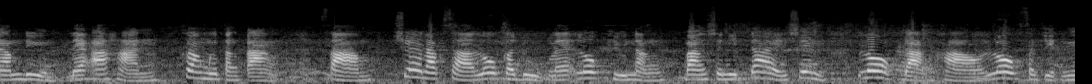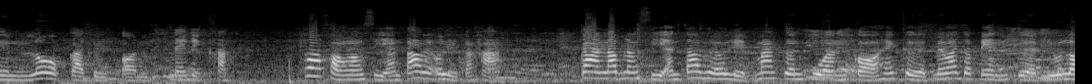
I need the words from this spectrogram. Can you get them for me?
น้ำดื่ม และอาหารเครื่องมือต่างๆ 3. ช่วยรักษาโรคกระดูกและโรคผิวหนังบางชนิดได้ เช่น โรคด่างขาว โรคสะเก็ดเงิน โรคกระดูกอ่อนในเด็กค่ะ ข้อของรังสีอันต้าไวโอเลตนะคะ การรับรังสีอันต้าไวโอเลตมากเกินควรก่อให้เกิดไม่ว่าจะเป็นเกิดริ้วร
